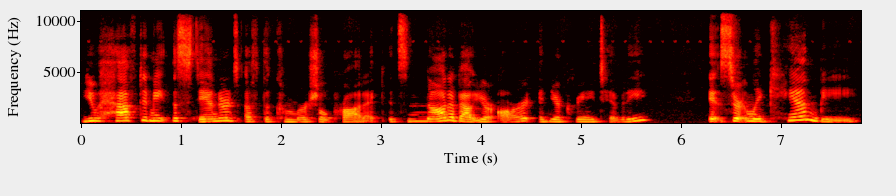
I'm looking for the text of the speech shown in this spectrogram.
you have to meet the standards of the commercial product. It's not about your art and your creativity. It certainly can be.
